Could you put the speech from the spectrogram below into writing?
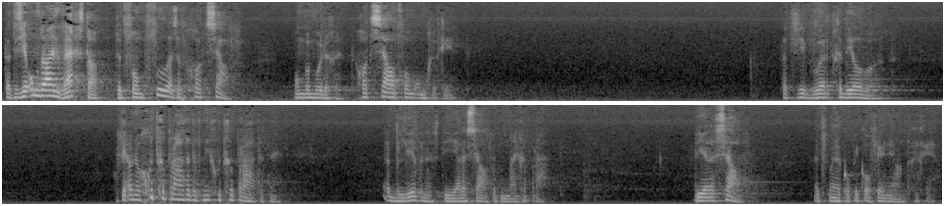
Dat as jy omdraai en wegstap, dit vir hom voel asof God self hom bemoedig het. God self hom omgegee het. Dat as die woord gedeel word, of jy ou nou goed gepraat het of nie goed gepraat het nie. 'n Belewenis, die Here self het met my gepraat. Die Here self het vir my 'n koppie koffie in die hand gegee.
